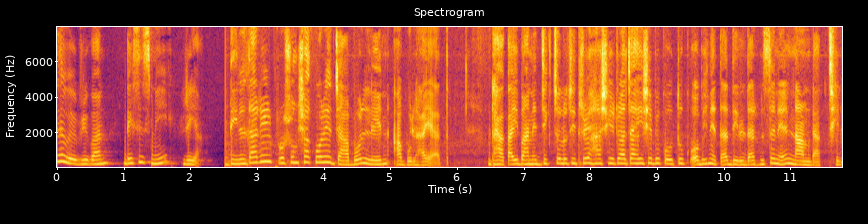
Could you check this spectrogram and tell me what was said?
Hello everyone this is me Riya দিলদারের প্রশংসা করে যা বললেন আবুল হায়াত। ঢাকাই বাণিজ্যিক চলচ্চিত্রে হাসির রাজা হিসেবে কৌতুক অভিনেতা দিলদার হোসেনের নাম ডাক ছিল।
